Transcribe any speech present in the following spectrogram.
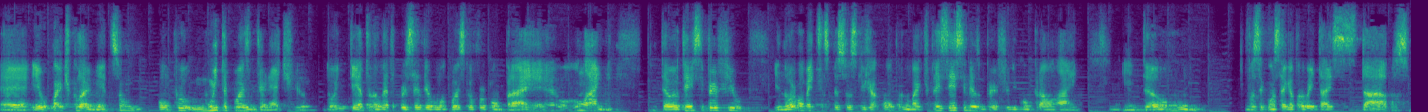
É, eu, particularmente, são, compro muita coisa na internet. Eu, 80%, 90% de alguma coisa que eu for comprar é online. Então, eu tenho esse perfil. E normalmente as pessoas que já compram no marketplace têm esse mesmo perfil de comprar online. Então, você consegue aproveitar esses dados,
